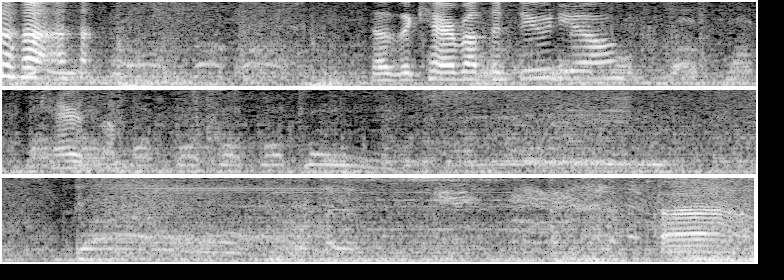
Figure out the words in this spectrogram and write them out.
Doesn't care about the dude, yo. Cares him. Ah.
